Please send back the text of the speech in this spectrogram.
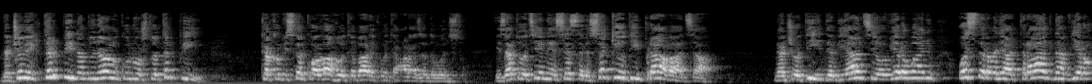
da čovjek trpi na dunjalu ono što trpi, kako bi stekao Allahu tabarek wa ta'ala zadovoljstvo. I zato cijene sestre, svaki od tih pravaca, znači od tih devijacija o vjerovanju, ostavlja trag na vjero,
